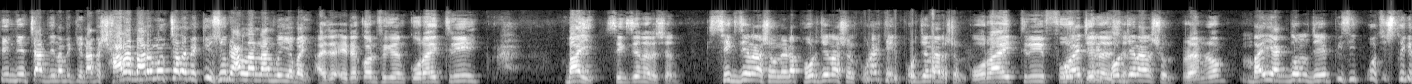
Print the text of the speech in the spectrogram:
তিন দিন চার দিন আমি কিনা আপনি সারা বারো মাস চালাবে কিছু আল্লাহর নাম লইয়া ভাই? আচ্ছা এটা কনফিগারেশন কোরাই থ্রি ভাই সিক্স জেনারেশন সিক্স জেনারেশন এটা four generation core i three four generation core i three four four generation RAM ROM ভাই একদম যে পিসি পঁচিশ থেকে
